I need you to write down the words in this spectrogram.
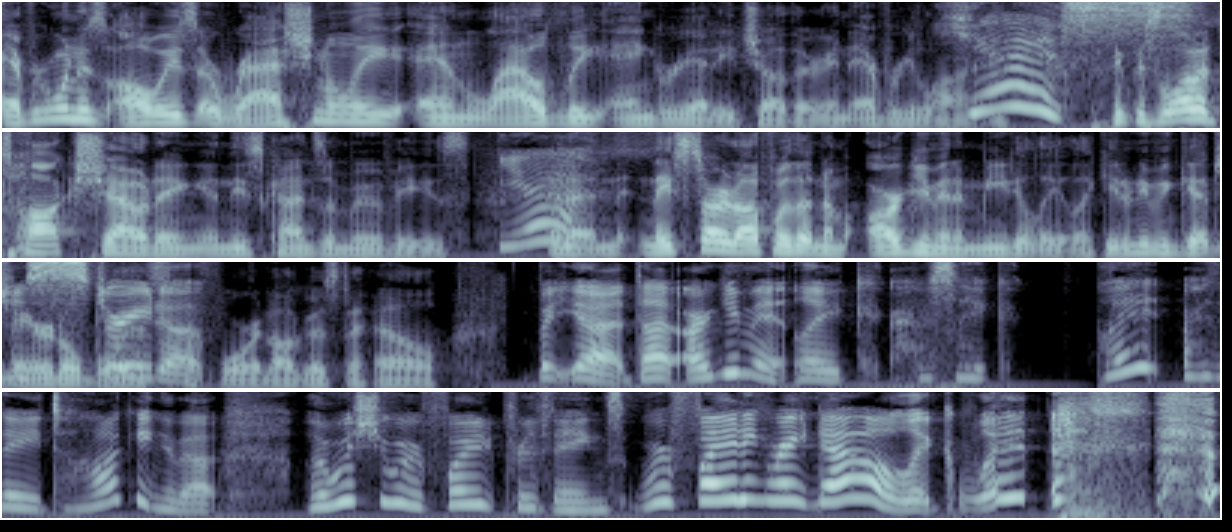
everyone is always irrationally and loudly angry at each other in every line. Yes. Like there's a lot of talk shouting in these kinds of movies. Yeah. And, uh, and they start off with an um, argument immediately. Like you don't even get Just marital bliss up. before it all goes to hell. But yeah, that argument, like, I was like, what are they talking about? I wish you were fighting for things. We're fighting right now. Like, what?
